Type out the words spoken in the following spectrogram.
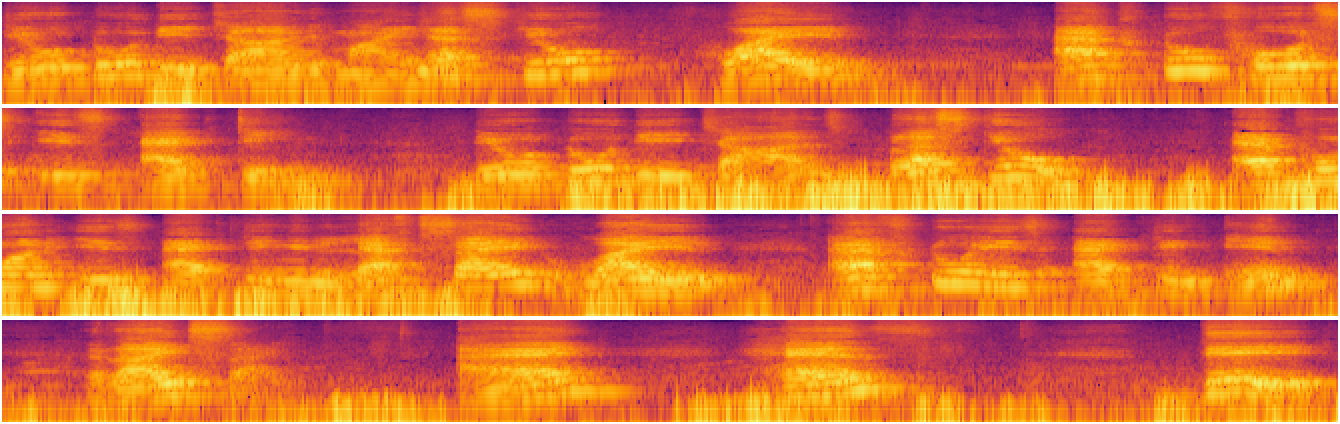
due to the charge minus q while F2 force is acting due to the charge plus q. F1 is acting in left side while F2 is acting in right side and hence they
